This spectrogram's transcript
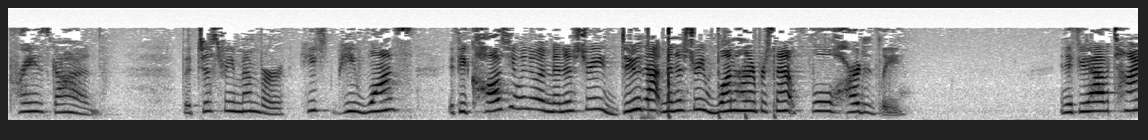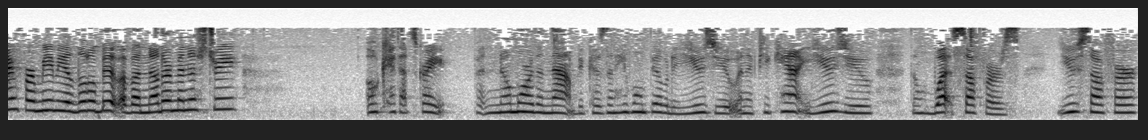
praise God. But just remember, He, He wants, if He calls you into a ministry, do that ministry 100% full-heartedly. And if you have time for maybe a little bit of another ministry, okay, that's great. But no more than that because then he won't be able to use you. And if he can't use you, then what suffers? You suffer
